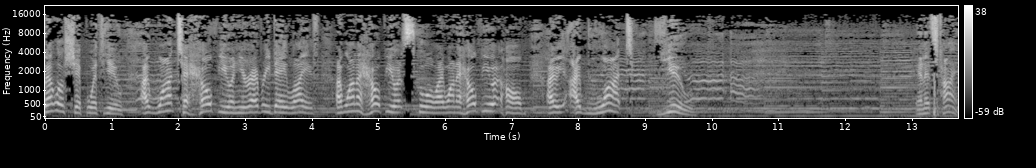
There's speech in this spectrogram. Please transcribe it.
fellowship with you. I want to help you in your everyday life. I want to help you at school. I want to help you at home. I, I want you. And it's time.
